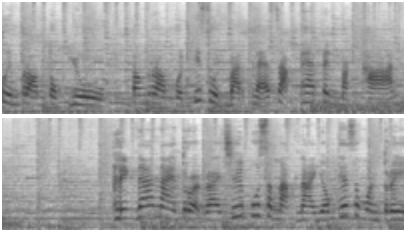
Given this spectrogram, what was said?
ปืนปลอมตกอยู่ ต้องรอผลพิสูจน์บาดแผลจากแพทย์เป็นหลักฐาน พลิกด้านในตรวจรายชื่อผู้สมัครนายกเทศมนตรี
